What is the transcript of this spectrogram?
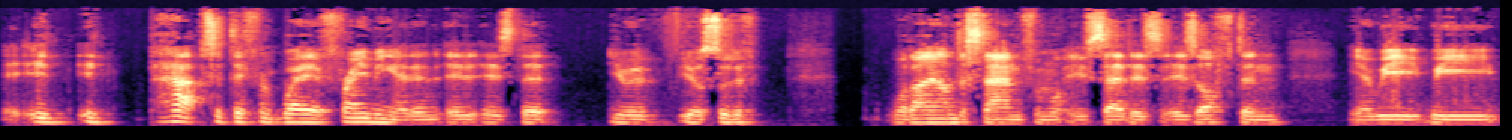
it, it, perhaps a different way of framing it is that you're you're sort of what I understand from what you said is is often you know we we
